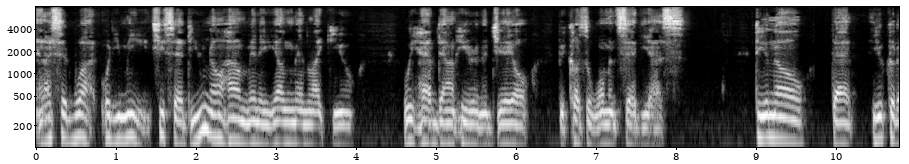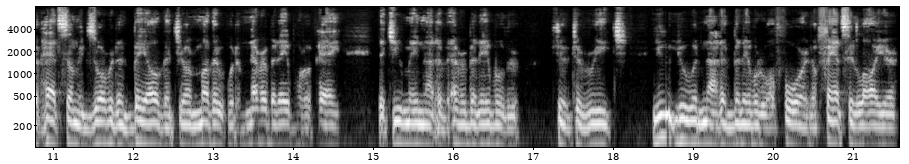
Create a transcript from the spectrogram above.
And I said, What? What do you mean? She said, Do you know how many young men like you we have down here in the jail because the woman said yes? Do you know that you could have had some exorbitant bail that your mother would have never been able to pay, that you may not have ever been able to, to, to reach? You, you would not have been able to afford a fancy lawyer.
